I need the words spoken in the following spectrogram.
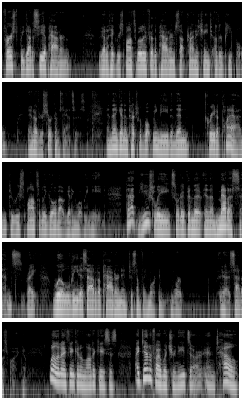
first, we got to see a pattern. We got to take responsibility for the pattern. Stop trying to change other people and other circumstances, and then get in touch with what we need, and then create a plan to responsibly go about getting what we need. That usually, sort of in the in a meta sense, right, will lead us out of a pattern into something more more uh, satisfying. Yeah. Well, and I think in a lot of cases, identify what your needs are and tell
